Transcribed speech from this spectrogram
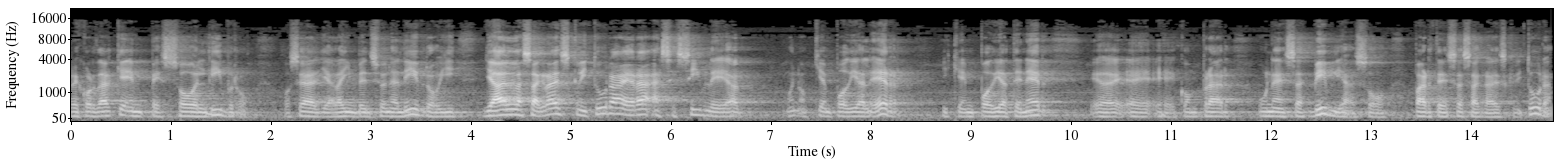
recordar que empezó el libro, o sea, ya la invención del libro y ya la Sagrada Escritura era accesible a, bueno, quien podía leer y quien podía tener, eh, eh, eh, comprar una de esas Biblias o parte de esa Sagrada Escritura.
